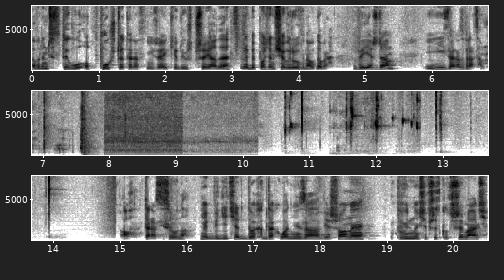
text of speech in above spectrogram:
a wręcz z tyłu opuszczę teraz niżej, kiedy już przejadę, żeby poziom się wyrównał. Dobra, wyjeżdżam i zaraz wracam. O, teraz jest równo. Jak widzicie, dach, dach ładnie zawieszony. Powinno się wszystko trzymać.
